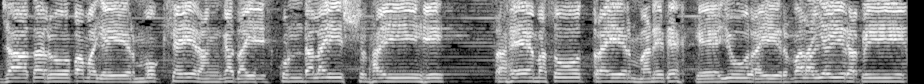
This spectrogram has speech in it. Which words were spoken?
जातरूपमयैर्मुख्यैरङ्गदैः कुण्डलैः शुभैः सहेमसूत्रैर्मणिभिः केयूरैर्वलयैरपि।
